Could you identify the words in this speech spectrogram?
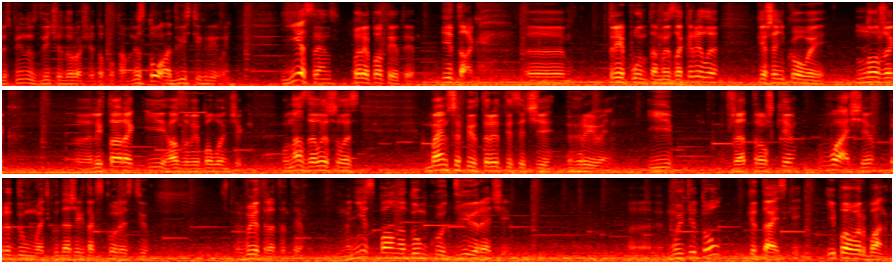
плюс-мінус двічі дорожче, тобто там не 100, а 200 гривень. Є сенс переплатити. І так, е, три пункти ми закрили: кишеньковий ножик, е, ліхтарик і газовий балончик. У нас залишилось менше півтори тисячі гривень. І вже трошки важче придумувати, куди ж їх так з користю витратити. Мені спав на думку дві речі: Е, мультитул китайський і павербанк.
